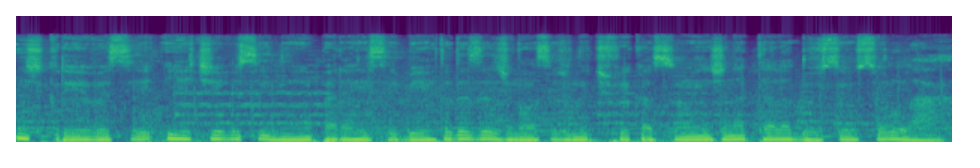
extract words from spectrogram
inscreva-se e ative o sininho para receber todas as nossas notificações na tela do seu celular.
